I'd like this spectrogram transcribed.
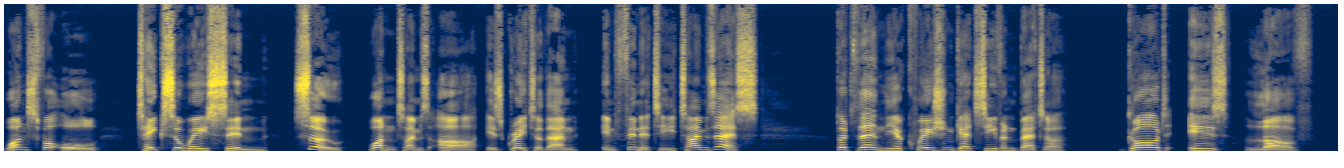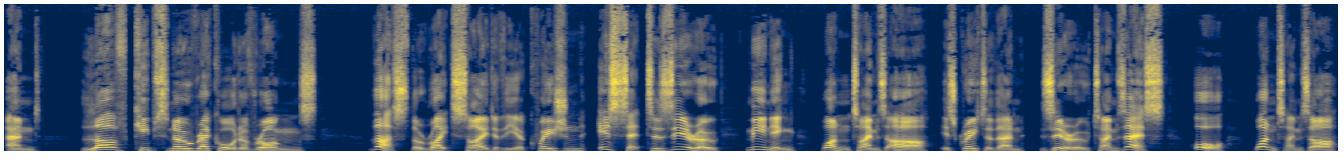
once for all, takes away sin. So, 1 times r is greater than infinity times s. But then the equation gets even better. God is love, and love keeps no record of wrongs. Thus, the right side of the equation is set to zero, meaning 1 times r is greater than 0 times s, or 1 times r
